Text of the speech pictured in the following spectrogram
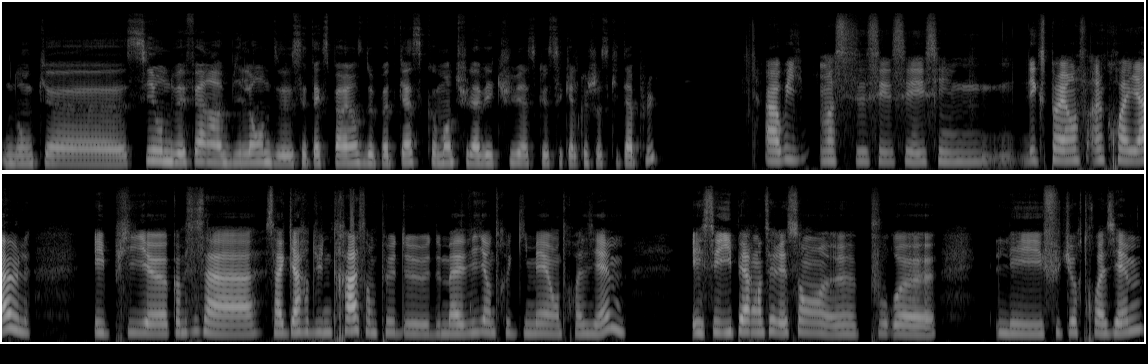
Donc, si on devait faire un bilan de cette expérience de podcast, comment tu l'as vécu Est-ce que c'est quelque chose qui t'a plu? Ah oui, moi, c'est une expérience incroyable. Et puis, comme ça, ça, ça, garde une trace un peu de, de, ma vie, entre guillemets, en troisième. Et c'est hyper intéressant pour les futurs troisièmes.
